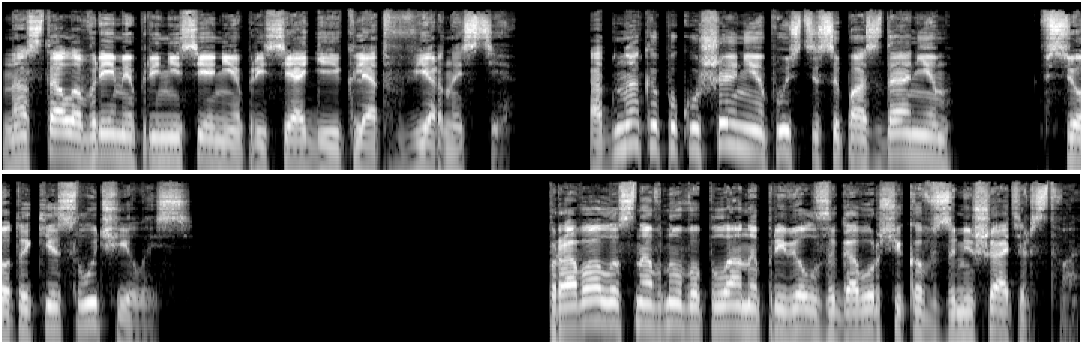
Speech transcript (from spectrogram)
Настало время принесения присяги и клятв верности. Однако покушение, пусть и с опозданием, все-таки случилось. Провал основного плана привел заговорщиков в замешательство.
